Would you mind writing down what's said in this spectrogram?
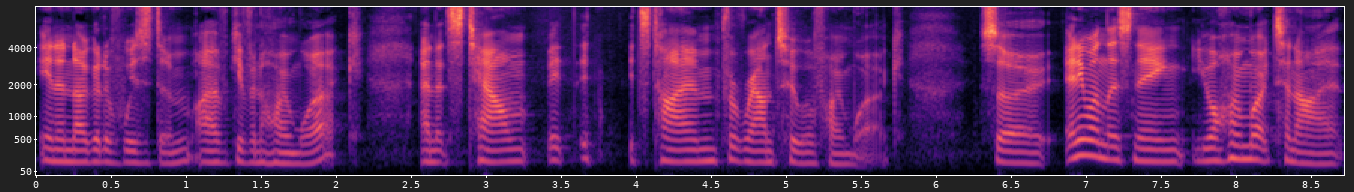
in a nugget of wisdom, I've given homework and it's time, it, it, it's time for round two of homework. So, anyone listening, your homework tonight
